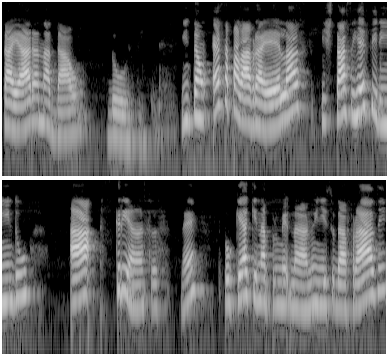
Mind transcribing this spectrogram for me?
Tayara Nadal 12. Então, essa palavra elas está se referindo às crianças, né? Porque aqui na, na, no início da frase,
